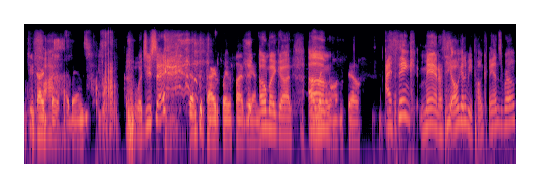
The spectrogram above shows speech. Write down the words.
I'm too tired to play with five bands. What'd you say? I'm too tired to play with five bands. oh my god. Sounds like a Um. long show. I think, man, are they all gonna be punk bands, bro?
